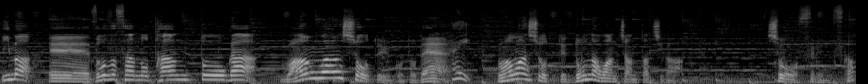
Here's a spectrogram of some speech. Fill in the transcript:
今、えー、ゾウザさんの担当がワンワンショーということで、はい、ワンワンショーってどんなワンちゃんたちがショーをするんですか？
